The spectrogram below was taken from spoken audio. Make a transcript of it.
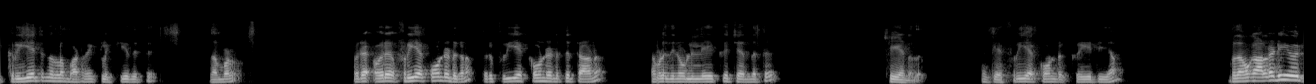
ഈ ക്രിയേറ്റ് എന്നുള്ള ബട്ടണിൽ ക്ലിക്ക് ചെയ്തിട്ട് നമ്മൾ ഒരു ഒരു ഫ്രീ അക്കൗണ്ട് എടുക്കണം. ഒരു ഫ്രീ അക്കൗണ്ട് എടുത്തിട്ടാണ് നമ്മൾ ഇതിനുള്ളിലേക്ക് ചെന്നിട്ട് ചെയ്യേണ്ടത് ഓക്കെ ഫ്രീ അക്കൗണ്ട് ക്രിയേറ്റ് ചെയ്യാം. അപ്പൊ നമുക്ക് ആൾറെഡി ഒരു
